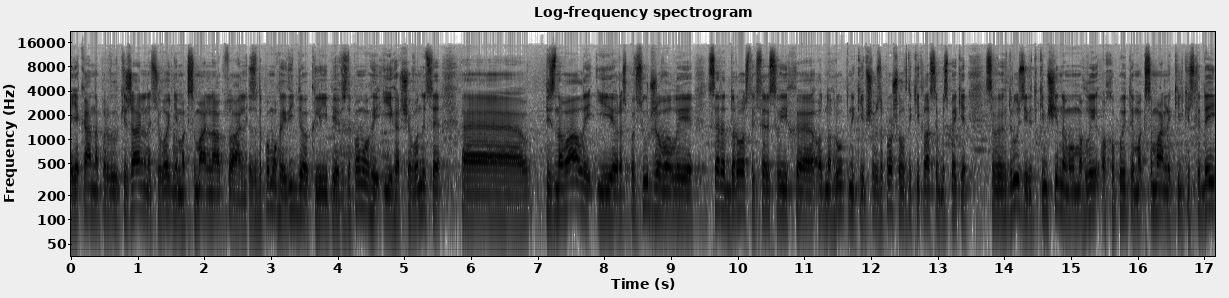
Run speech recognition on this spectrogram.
яка на превеликий жаль на сьогодні максимально актуальна. За допомогою відеокліпів, з допомогою ігор, щоб вони це пізнавали і розповсюджували серед дорослих, серед своїх одногрупників, щоб запрошували в такі класи безпеки своїх друзів. І таким чином ми могли охопити максимальну кількість людей.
